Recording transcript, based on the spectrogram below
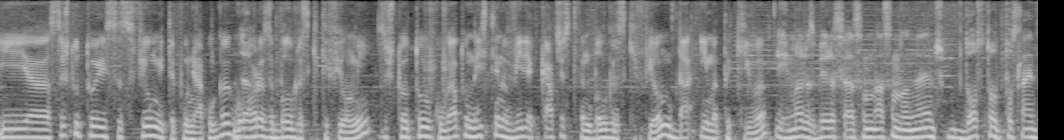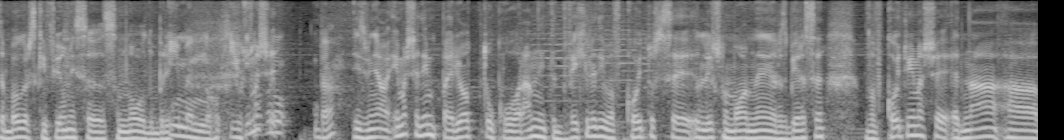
И а, същото е и с филмите понякога. Говоря за българските филми, защото когато наистина видя качествен български филм, да, има такива. Има, разбира се, аз съм, аз съм на мнение, че доста от последните български филми са, са много добри. Именно. И особено... Имаше- Да. Извинявай, имаше един период около ранните 2000, в който се, лично мое мнение, разбира се, в който имаше една а,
